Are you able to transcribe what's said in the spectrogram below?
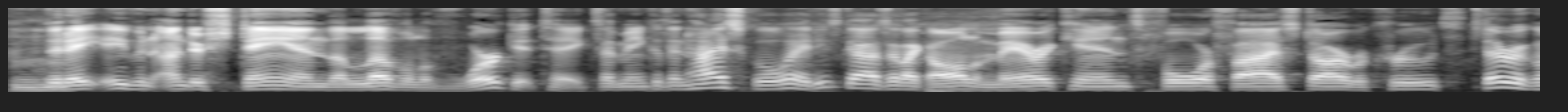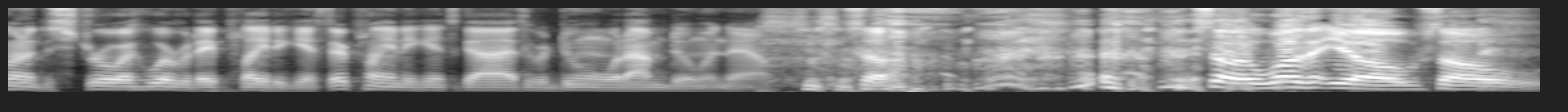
Do they even understand the level of work it takes? I mean, because in high school, hey, these guys are like all Americans, four, or five star recruits. They were going to destroy whoever they played against. They're playing against guys who are doing what I'm doing now. so, so it wasn't, you know, so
